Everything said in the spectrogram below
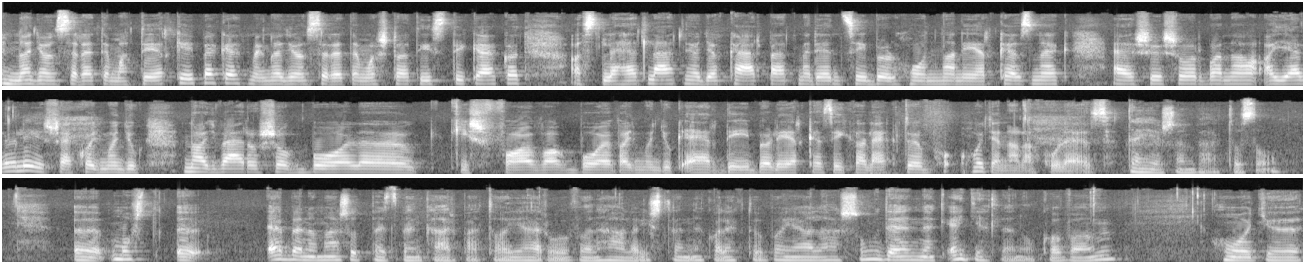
Nagyon szeretem a térképeket, meg nagyon szeretem a statisztikákat. Azt lehet látni, hogy a Kárpát-medencéből honnan érkeznek elsősorban a, a jelölések, hogy mondjuk nagyvárosokból, kis falvakból, vagy mondjuk Erdélyből érkezik a legtöbb. Hogyan alakul ez? Teljesen változó. Most ebben a másodpercben Kárpátaljáról van, hála Istennek a legtöbb ajánlásunk, de ennek egyetlen oka van, hogy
